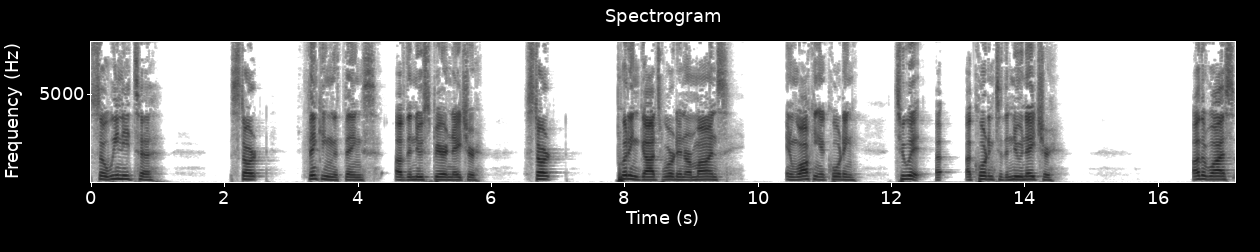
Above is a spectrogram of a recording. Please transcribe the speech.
so we need to start thinking the things of the new spirit nature, start putting God's word in our minds and walking according to it, uh, according to the new nature. Otherwise,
